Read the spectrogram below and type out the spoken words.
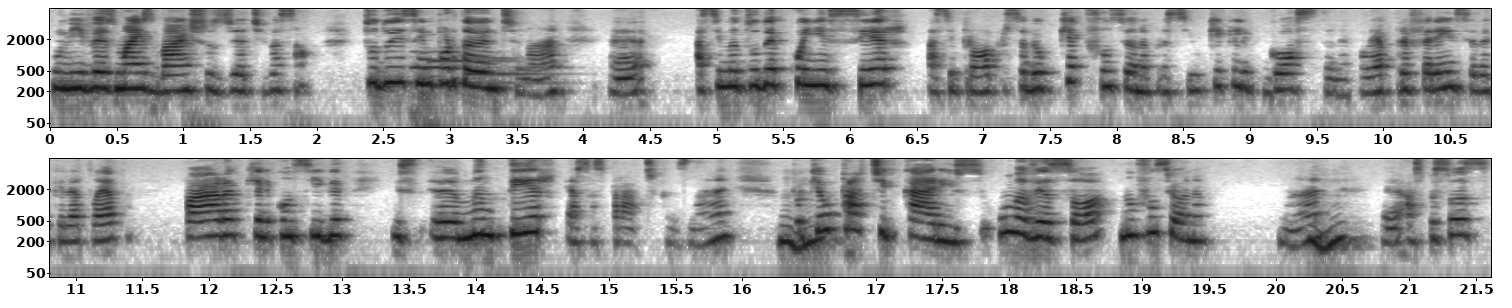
com níveis mais baixos de ativação. Tudo isso é importante, né? É, acima de tudo é conhecer a si próprio, saber o que é que funciona para si, o que é que ele gosta, né? Qual é a preferência daquele atleta para que ele consiga é, manter essas práticas, né? Uhum. Porque o praticar isso uma vez só não funciona. Né? Uhum. É, as pessoas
